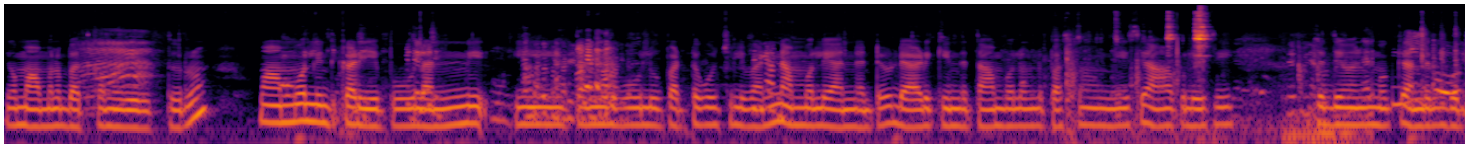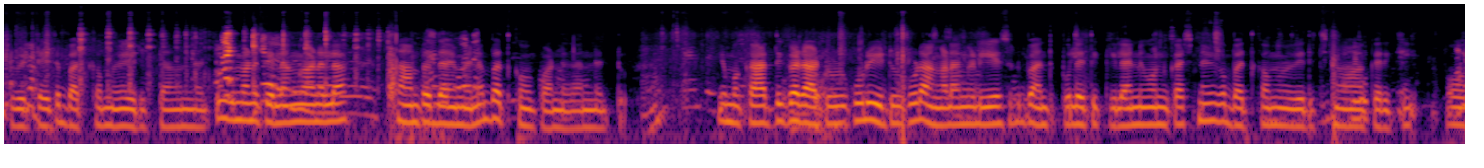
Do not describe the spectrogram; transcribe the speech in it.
ఇక మామూలు బతుకమ్మ వేరుతుర్రు మా అమ్మ వాళ్ళ ఇంటికి పువ్వులు అన్నీ ఈ తమ్ముడు పువ్వులు పట్టగొచ్చులు ఇవన్నీ అమ్మోళ్ళే అన్నట్టు డాడీ కింద తాంబూలంలో పసుపు వేసి ఆకులేసి ఇట్లా దేవునికి మొక్కి అందరికి బొట్టు పెట్టి అయితే బతుకమ్మ వేరుస్తాం అన్నట్టు. ఇది మన తెలంగాణలో సాంప్రదాయమైన బతుకమ్మ పండుగ అన్నట్టు. ఇక మా కార్తీక్ అటు కూడా ఇటు కూడా అంగడంగడి వేసుడు బంతి పూలు అయితే కిలాన్ని కొనుకొచ్చినాయి ఇక బతుకమ్మ విరిచిన ఆఖరికి ఓ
